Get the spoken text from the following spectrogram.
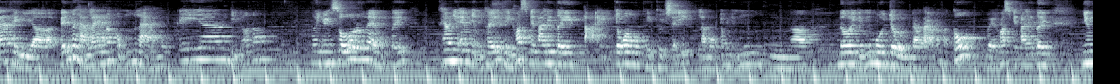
Ra thì uh, đến với Hà Lan nó cũng là một cái uh, gì đó nó hơi duyên số đối với em một tí. Theo như em nhận thấy thì hospitality tại châu Âu thì Thụy Sĩ là một trong những uh, nơi những cái môi trường đào tạo rất là tốt về hospitality. Nhưng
